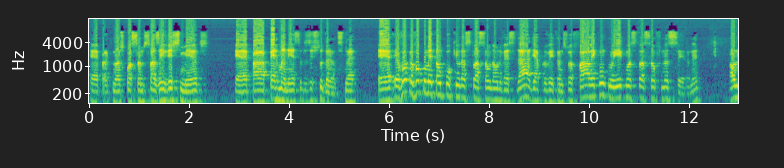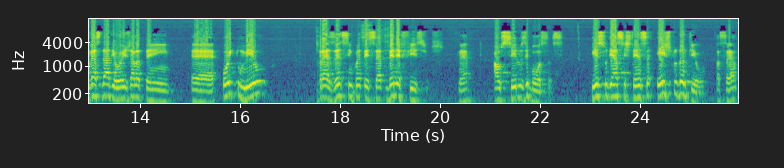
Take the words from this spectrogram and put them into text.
é, para que nós possamos fazer investimentos é, para a permanência dos estudantes, né. É, eu, vou, eu vou comentar um pouquinho da situação da universidade, aproveitando sua fala, e concluir com a situação financeira, né. A universidade hoje ela tem é, 8.357 benefícios, né, auxílios e bolsas. Isso de assistência estudantil, tá certo?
